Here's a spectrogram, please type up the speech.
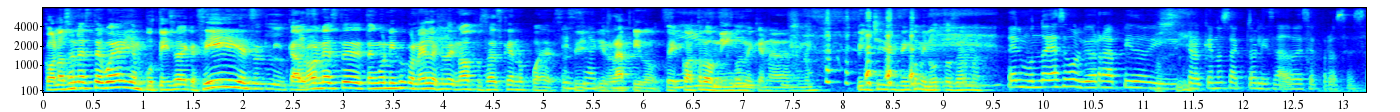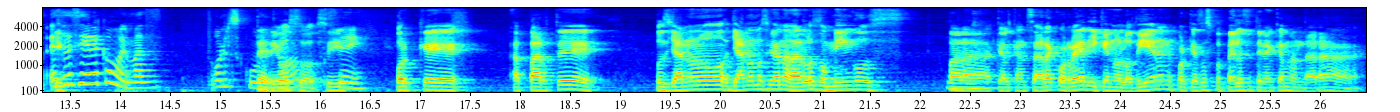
Conocen a este güey y en putiza de que sí, es el cabrón este, tengo un hijo con él. Y no, pues sabes que no puedes. Así, y rápido. Sí, cuatro sí, domingos sí. ni que nada. Un pinche cinco minutos, arma. El mundo ya se volvió rápido y Pues sí. creo que nos ha actualizado ese proceso. Y- Ese sí era como el más old school. ¿no? Tedioso, sí. Porque aparte, pues ya no, ya no nos iban a dar los domingos para que alcanzara a correr y que nos lo dieran, porque esos papeles se tenían que mandar a.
